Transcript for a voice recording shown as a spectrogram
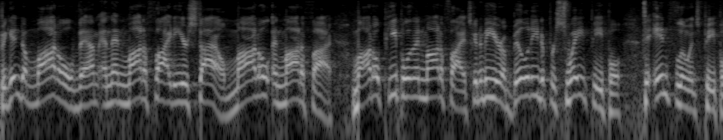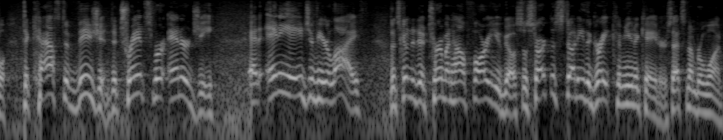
Begin to model them and then modify to your style. Model and modify. Model people and then modify. It's going to be your ability to persuade people, to influence people, to cast a vision, to transfer energy at any age of your life that's going to determine how far you go. So start to study the great communicators. That's number one.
